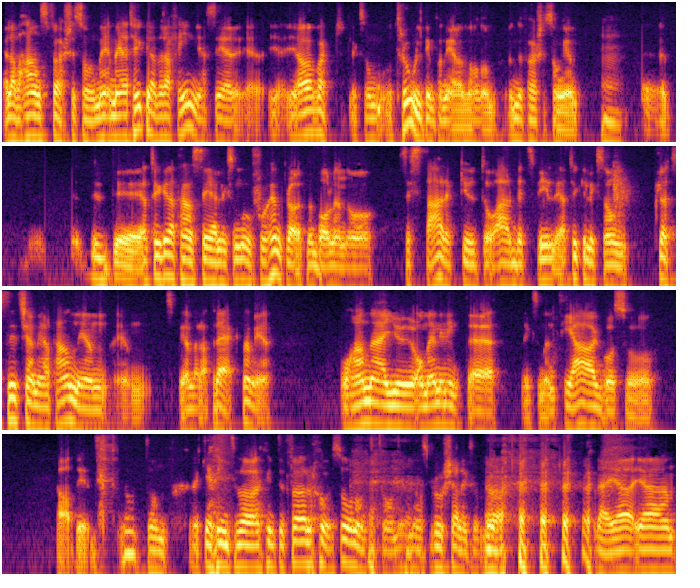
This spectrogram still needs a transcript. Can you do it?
eller av hans försäsong. Men, men jag tycker att Rafinha ser... Jag, jag har varit liksom otroligt imponerad av honom under försäsongen. Mm. Det, det, jag tycker att han ser liksom oförskämt bra ut med bollen och ser stark ut och arbetsvillig. Jag tycker liksom, plötsligt känner jag att han är en, en spelare att räkna med. Och han är ju, om än inte liksom en Thiago så... Ja, det, de, de, jag kan inte vara inte för så långt ifrån. Hans brorsa. Liksom. Ja. där, jag, jag,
